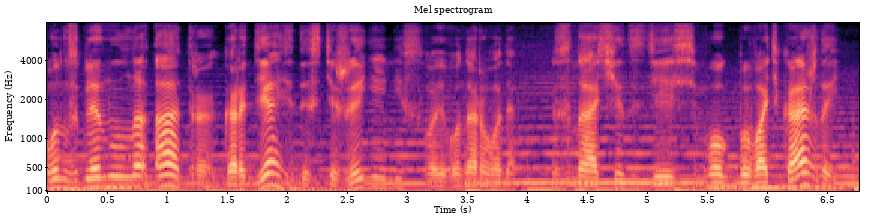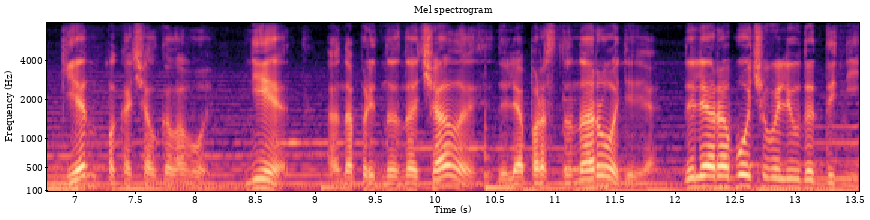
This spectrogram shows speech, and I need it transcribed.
он взглянул на Атра, гордясь достижениями своего народа. «Значит, здесь мог бывать каждый?» Ген покачал головой. «Нет, она предназначалась для простонародия, для рабочего люда дни.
